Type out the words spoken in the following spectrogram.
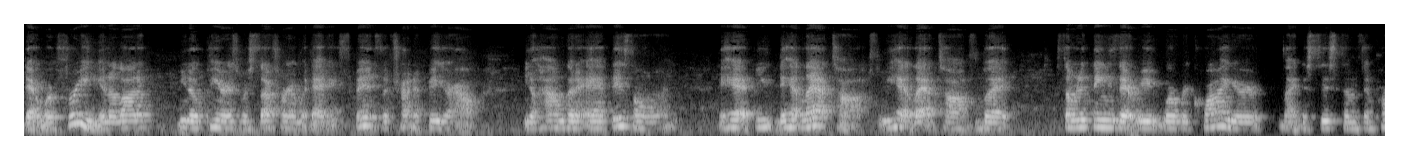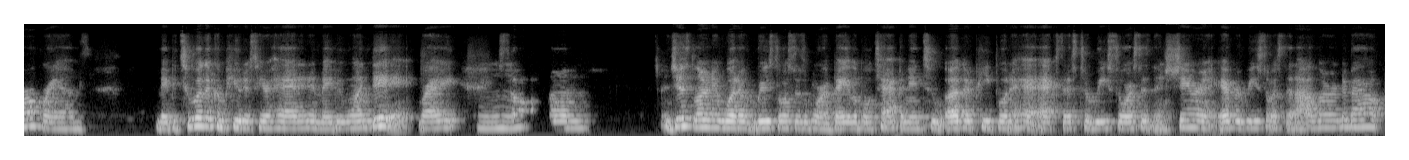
that were free. And a lot of you know, parents were suffering with that expense of trying to figure out, you know, how I'm going to add this on. They had they had laptops. We had laptops, but some of the things that re- were required, like the systems and programs, maybe two of the computers here had it and maybe one didn't, right? Mm-hmm. So um, just learning what resources were available, tapping into other people that had access to resources and sharing every resource that I learned about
